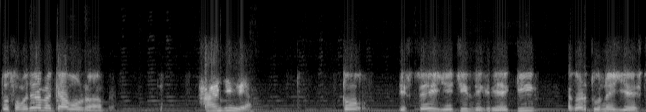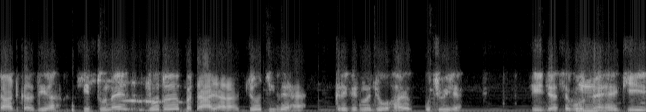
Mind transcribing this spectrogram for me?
तो समझ रहे मैं क्या बोल रहा हूँ यहाँ हाँ जी भैया तो इससे ये चीज़ दिख रही है कि अगर तूने ये स्टार्ट कर दिया कि तूने जो तुम्हें बताया जा रहा है जो चीज़ें हैं क्रिकेट में जो हर कुछ भी है कि जैसे बोलते। हैं कि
